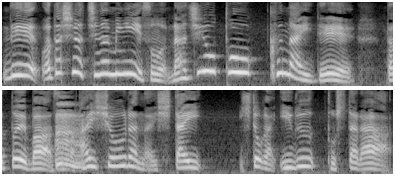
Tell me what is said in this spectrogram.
で、私はちなみに、その、ラジオトーク内で、例えば、その相性占いしたい人がいるとしたら、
